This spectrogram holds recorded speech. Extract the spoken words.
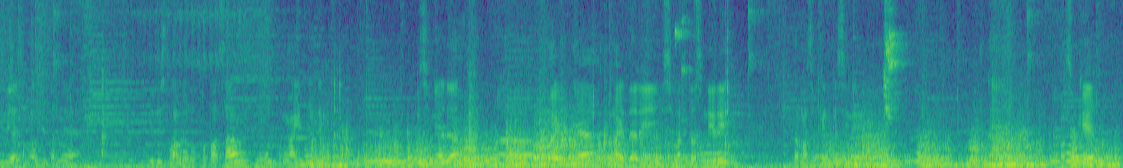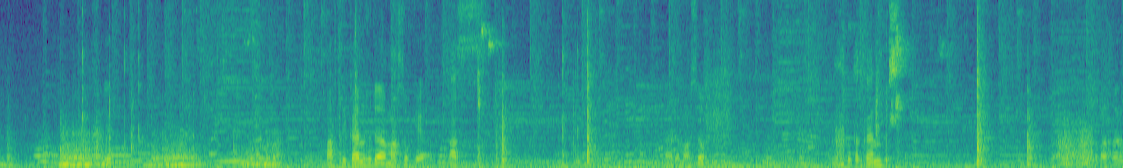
ini dia single seaternya jadi setelah udah terpasang ini kan pengaitnya nih. Di sini ada uh, pengaitnya pengait dari seater sendiri kita masukin ke sini. Nah kita masukin. Yep pastikan sudah masuk ya pas. Nah ada masuk kita tekan. Pasang.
